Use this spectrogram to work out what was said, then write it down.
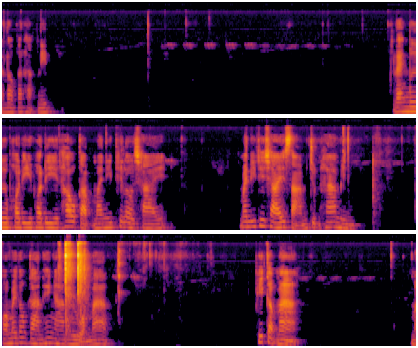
แล้วเราก็ถักนิด แรงมือพอดีพอดีเท่ากับไม้นิดที่เราใช้ ไม้นิดที่ใช้ 3.5 มิล เพราะไม่ต้องการให้งานหลวมมากพลิกกลับมา ไหม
